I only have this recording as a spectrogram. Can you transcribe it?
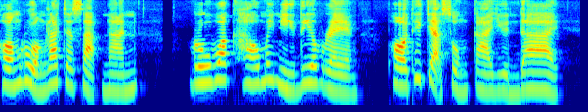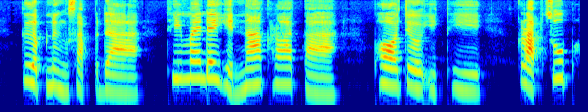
ของหลวงราชศักดิ์นั้น รู้ว่าเขาไม่มีเรี่ยวแรง พอที่จะทรงกายยืนได้ เกือบหนึ่งสัปดาห์ที่ไม่ได้เห็นหน้าคลาดตา พอเจออีกที กลับสู้ผ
